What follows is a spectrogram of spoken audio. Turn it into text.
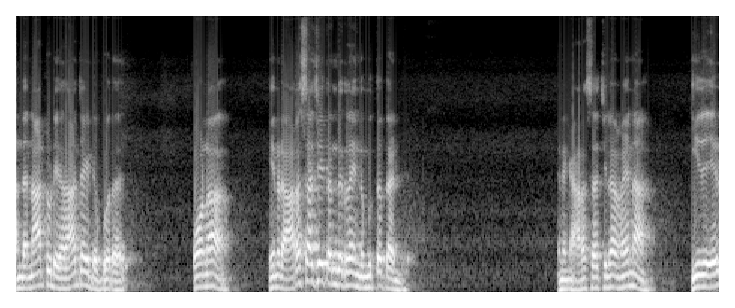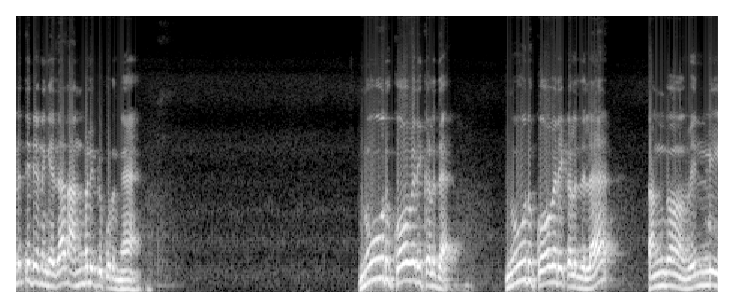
அந்த நாட்டுடைய ராஜா கிட்ட போறாரு. போனா என்னோட அரசாட்சியை தந்துடுறேன் இந்த முத்தை தாண்டு எனக்கு அரசாட்சிலாம் வேணாம். இதை எடுத்துட்டு எனக்கு ஏதாவது அன்பளிப்பு கொடுங்க. நூறு கோவரி கழுத. நூறு கோவரி கழுதுல தங்கம் வெள்ளி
